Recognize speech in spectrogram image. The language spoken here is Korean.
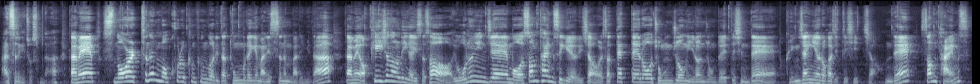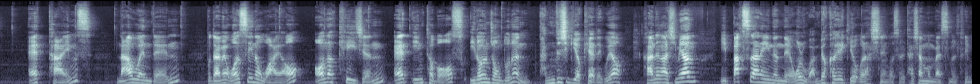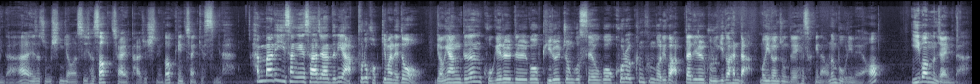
안 쓰는 게 좋습니다. 다음에 snort는 뭐 코를 킁킁거리다 동물에게 많이 쓰는 말입니다. 다음에 occasionally가 있어서 요거는 이제 뭐 sometimes 계열이죠. 그래서 때때로 종종 이런 정도의 뜻인데 굉장히 여러 가지 뜻이 있죠. 근데 sometimes, at times, now and then, 그 다음에 once in a while, on occasion, at intervals 이런 정도는 반드시 기억해야 되고요. 가능하시면 이 박스 안에 있는 내용을 완벽하게 기억을 하시는 것을 다시 한번 말씀을 드립니다. 그래서 좀 신경을 쓰셔서 잘 봐주시는 거 괜찮겠습니다. 한 마리 이상의 사자들이 앞으로 걷기만 해도 영양들은 고개를 들고 귀를 쫑긋 세우고 코를 킁킁거리고 앞다리를 구르기도 한다. 뭐 이런 정도의 해석이 나오는 부분이네요. 2번 문장입니다.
